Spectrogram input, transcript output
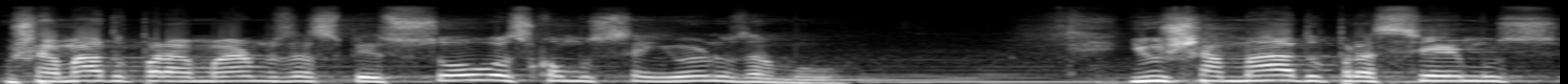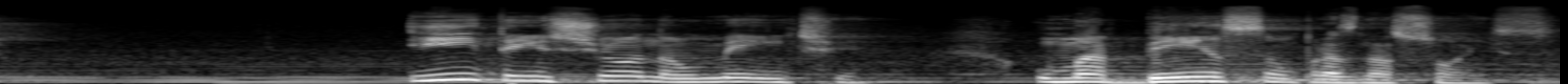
O chamado para amarmos as pessoas como o Senhor nos amou. E o chamado para sermos intencionalmente uma bênção para as nações.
